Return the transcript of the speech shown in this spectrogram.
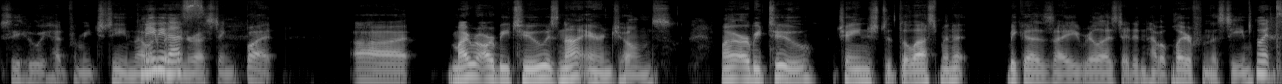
see who we had from each team. That Maybe would have that's- been interesting. But uh my RB2 is not Aaron Jones. My RB2 changed at the last minute because I realized I didn't have a player from this team. What?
